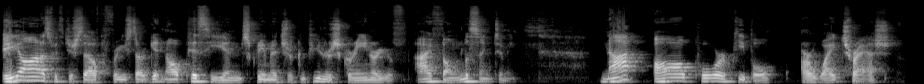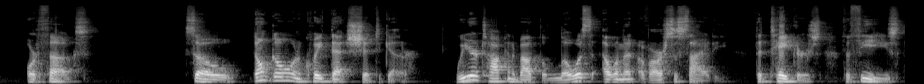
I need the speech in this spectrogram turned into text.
be honest with yourself before you start getting all pissy and screaming at your computer screen or your iPhone listening to me. Not all poor people are white trash or thugs. So don't go and equate that shit together. We are talking about the lowest element of our society the takers, the thieves,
